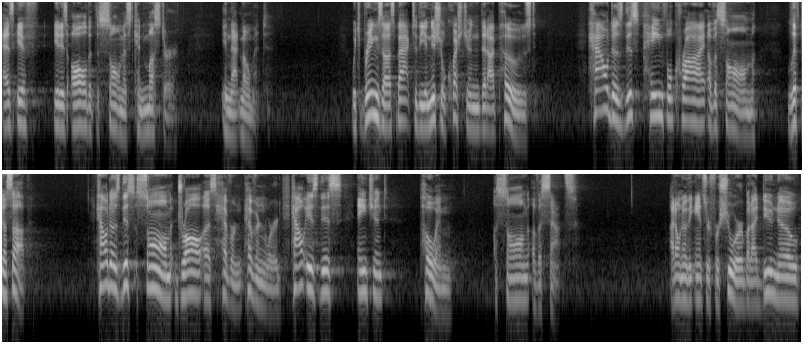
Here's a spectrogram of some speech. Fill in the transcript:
as if it is all that the psalmist can muster in that moment. Which brings us back to the initial question that I posed how does this painful cry of a psalm lift us up? How does this psalm draw us heaven, heavenward? How is this ancient poem a song of ascents? I don't know the answer for sure, but I do know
